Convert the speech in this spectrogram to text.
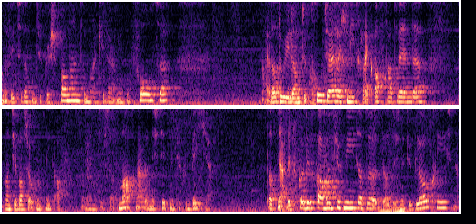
dan vindt ze dat natuurlijk weer spannend. Dan maak je daar nog een volte. Nou, dat doe je dan natuurlijk goed, hè, dat je niet gelijk af gaat wenden. Want je was ook nog niet afgewend, dus dat mag. Nou, dan is dit natuurlijk een beetje... Dat, nou, dit, dit kan natuurlijk niet, dat, eh, dat is natuurlijk logisch. Nou,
